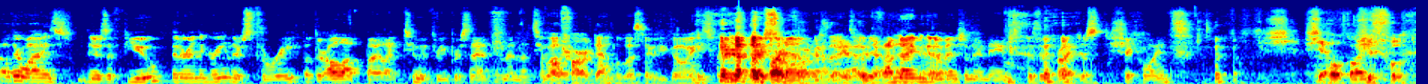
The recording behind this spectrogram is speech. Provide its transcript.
Otherwise, there's a few that are in the green. There's three, but they're all up by like two and three percent, and then the two. How other- far down the list are you going? He's They're, pretty, pretty so far far down. down. Exactly. Yeah, Pretty far I'm not down, even going yeah. to mention their names because they're probably just shit coins. Shithole coins.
